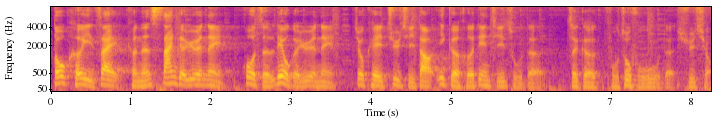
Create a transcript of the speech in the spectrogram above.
都可以在可能三个月内或者六个月内就可以聚集到一个核电机组的这个辅助服务的需求。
